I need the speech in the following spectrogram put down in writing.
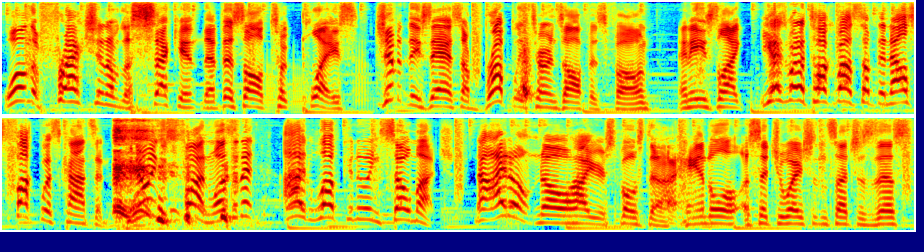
Well, in the fraction of the second that this all took place, Jimothy's ass abruptly turns off his phone, and he's like, You guys want to talk about something else? Fuck Wisconsin. Canoeing is fun, wasn't it? I love canoeing so much. Now, I don't know how you're supposed to handle a situation such as this,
